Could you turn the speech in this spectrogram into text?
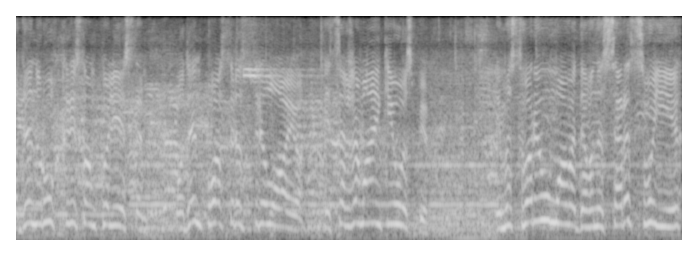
Один рух кріслом колісним, один постріл стрілою, і це вже маленький успіх. І ми створюємо умови, де вони серед своїх,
